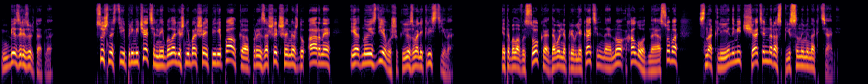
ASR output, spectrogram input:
Безрезультатно. В сущности, примечательной была лишь небольшая перепалка, произошедшая между Арне и одной из девушек, ее звали Кристина. Это была высокая, довольно привлекательная, но холодная особа с наклеенными, тщательно расписанными ногтями.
